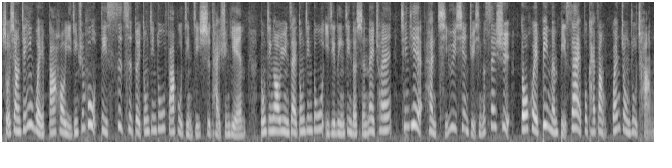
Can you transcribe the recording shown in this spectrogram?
首相菅义伟八号已经宣布第四次对东京都发布紧急事态宣言。东京奥运在东京都以及邻近的神奈川、千叶和埼玉县举行的赛事都会闭门比赛，不开放观众入场。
